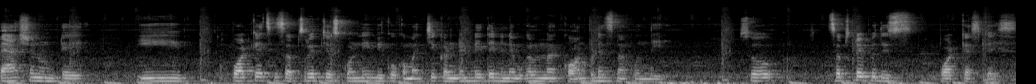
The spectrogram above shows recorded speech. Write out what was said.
ప్యాషన్ ఉంటే ఈ పాడ్కాస్ట్కి సబ్స్క్రైబ్ చేసుకోండి. మీకు ఒక మంచి కంటెంట్ అయితే నేను ఇవ్వగలన కాన్ఫిడెన్స్ నాకు ఉంది. So subscribe to this podcast guys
